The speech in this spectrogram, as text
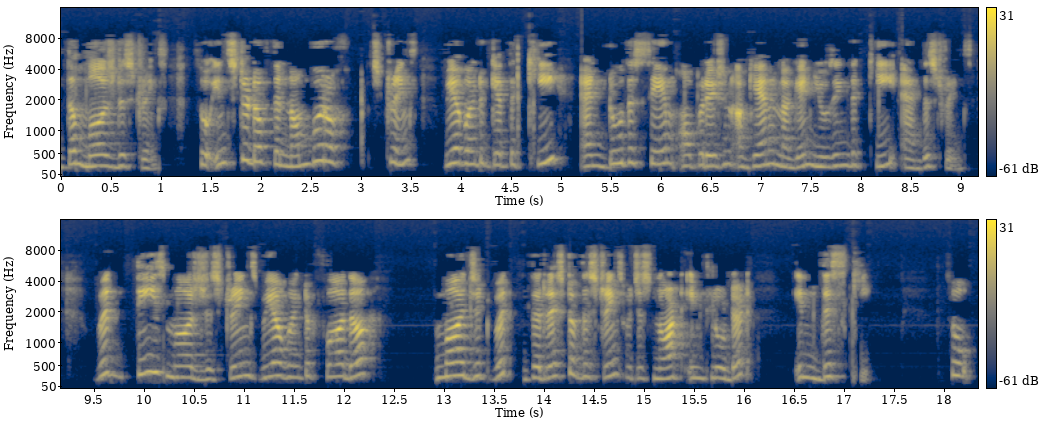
the merged strings. So instead of the number of strings, we are going to get the key and do the same operation again and again using the key and the strings. With these merged strings, we are going to further merge it with the rest of the strings which is not included in this key. So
